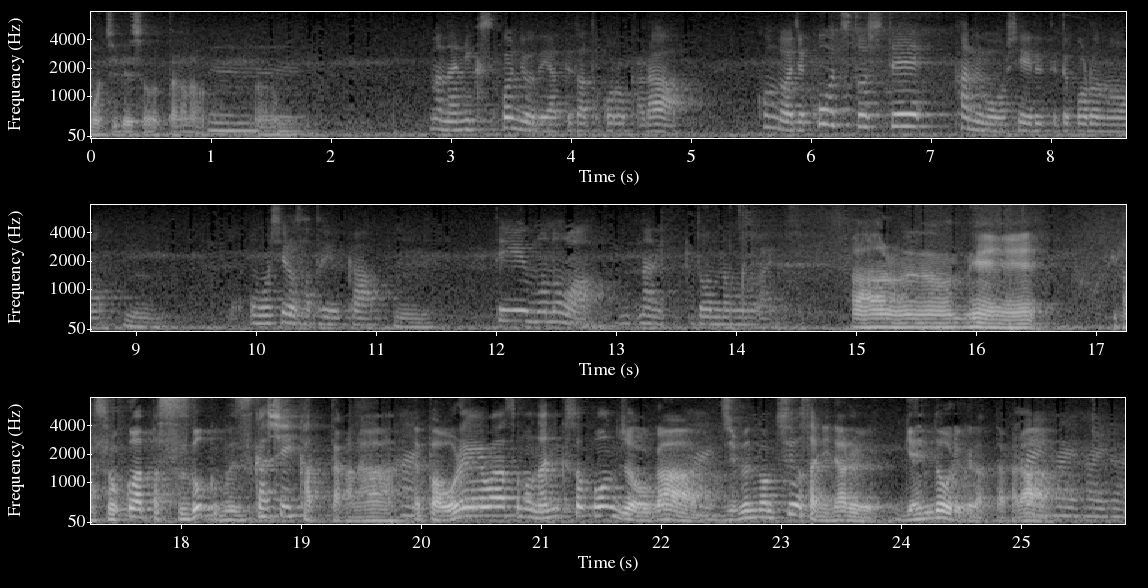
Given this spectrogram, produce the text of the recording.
モチベーションだったかな、うーん。まあ何クソ根性でやってたところから今度はじゃあコーチとしてカヌーを教えるってところのうん。面白さというかうん。っていうものは何どんなものがあります？あのねやっぱそこはやっぱすごく難しかったかな、い。やっぱ俺はその何クソ根性がはい。自分の強さになる原動力だったから、はいはいはいはい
